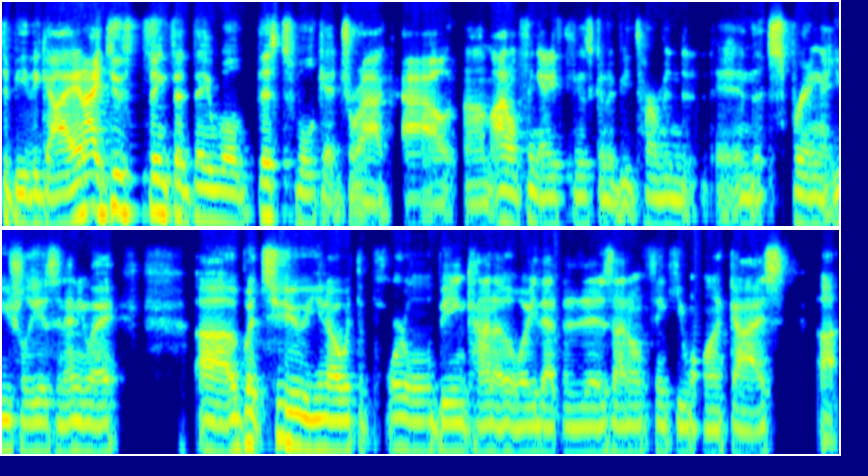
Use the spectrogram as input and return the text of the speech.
to be the guy. And I do think that they will. This will get dragged out. Um, I don't think anything is going to be determined in the spring. It usually isn't anyway. Uh, but two, you know, with the portal being kind of the way that it is, I don't think you want guys uh,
